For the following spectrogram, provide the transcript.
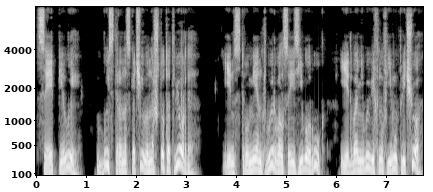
Цепь пилы быстро наскочила на что-то твердое. Инструмент вырвался из его рук, едва не вывихнув ему плечо.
